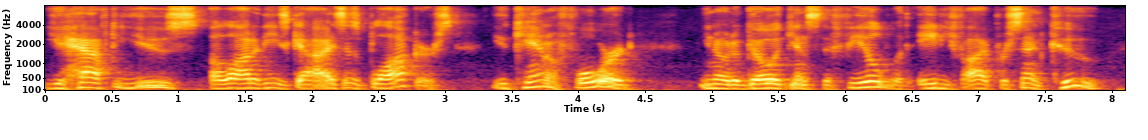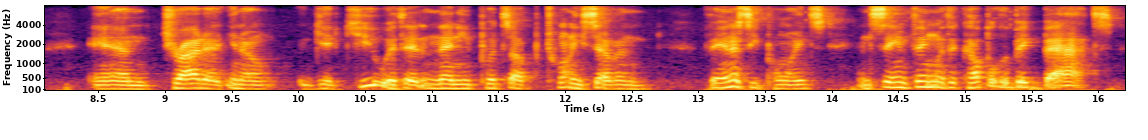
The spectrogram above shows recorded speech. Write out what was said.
you have to use a lot of these guys as blockers. You can't afford, you know, to go against the field with 85% Koo and try to, you know, get cute with it. And then he puts up 27 fantasy points. And same thing with a couple of big bats.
